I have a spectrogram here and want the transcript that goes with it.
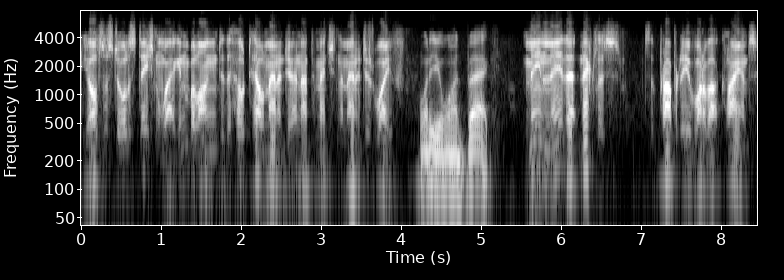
He also stole a station wagon belonging to the hotel manager, not to mention the manager's wife. What do you want back? Mainly that necklace. It's the property of one of our clients.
